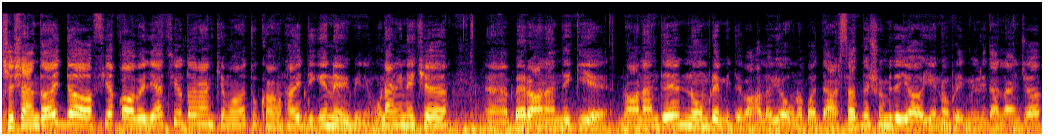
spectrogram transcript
کشنده های داف یه قابلیتی رو دارن که ما تو کانون های دیگه نمی‌بینیم. اونم اینه که به رانندگیه راننده نمره میده و حالا یا اونو با درصد نشون میده یا یه نمره. می‌بینید الان اینجا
